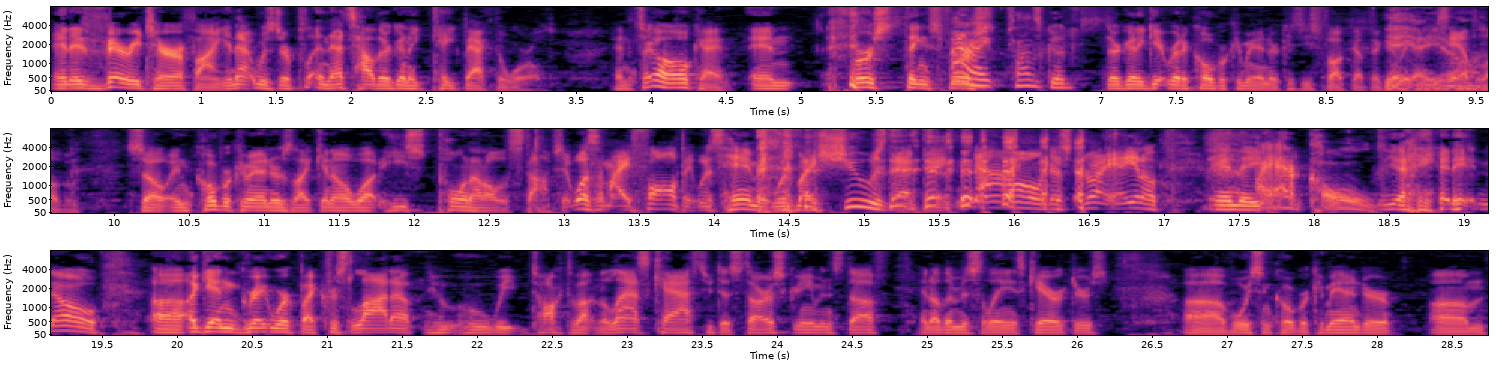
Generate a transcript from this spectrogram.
and it's very terrifying. And that was their plan. And that's how they're going to take back the world. And it's like, oh, okay. And first things first, right, sounds good. they're going to get rid of Cobra Commander because he's fucked up. They're going to Yeah, make yeah, an example of him. So, and Cobra Commander's like, you know what? He's pulling out all the stops. It wasn't my fault. It was him. It was my shoes that day. No, destroy, you know. And they, I had a cold. Yeah, I didn't know. Uh, again, great work by Chris Latta, who, who we talked about in the last cast, who does Starscream and stuff and other miscellaneous characters, uh, voicing Cobra Commander. Um,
